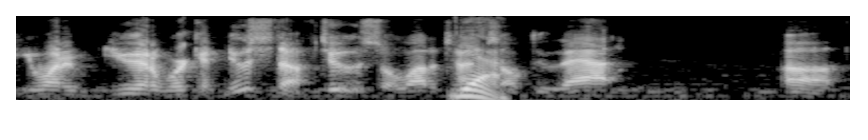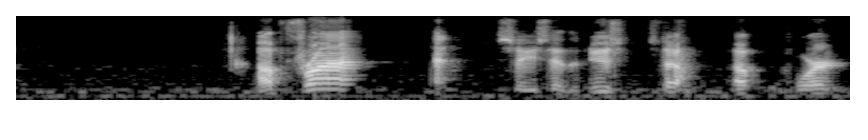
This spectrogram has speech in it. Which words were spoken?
you want to you got to work at new stuff too. So a lot of times Yeah. I'll do that uh, up front. So you say the new stuff up works,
